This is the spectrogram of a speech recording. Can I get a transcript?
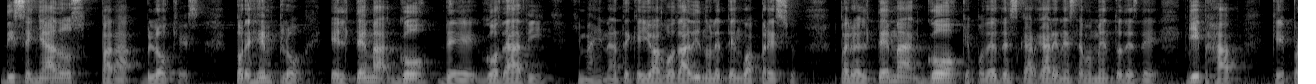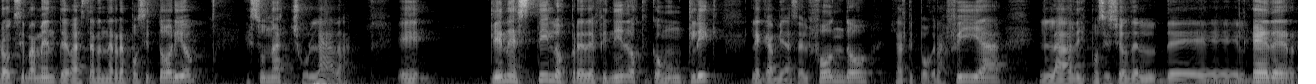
diseñados para bloques. Por ejemplo, el tema Go de GoDaddy. Imagínate que yo a GoDaddy no le tengo aprecio, pero el tema Go que podés descargar en este momento desde GitHub, que próximamente va a estar en el repositorio, es una chulada. Eh, tiene estilos predefinidos que con un clic le cambias el fondo, la tipografía, la disposición del, header,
